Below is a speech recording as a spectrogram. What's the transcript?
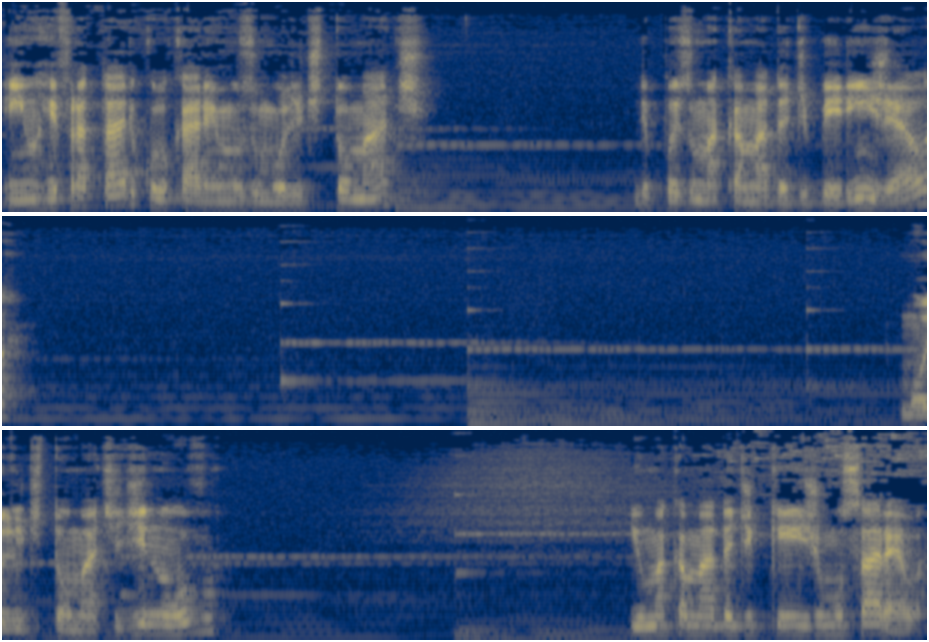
Em um refratário colocaremos o molho de tomate, depois uma camada de berinjela, molho de tomate de novo e uma camada de queijo mussarela.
